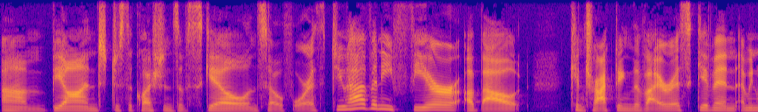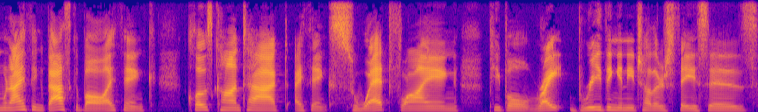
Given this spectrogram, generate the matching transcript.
um, beyond just the questions of skill and so forth, do you have any fear about contracting the virus given i mean when i think basketball i think close contact i think sweat flying people right breathing in each other's faces.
